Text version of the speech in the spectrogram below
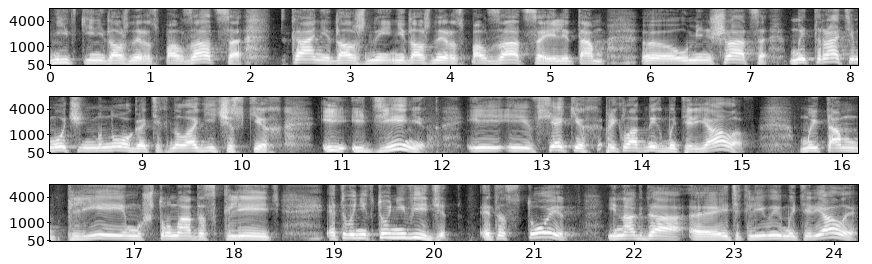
нитки не должны расползаться, ткани должны, не должны расползаться или там э, уменьшаться. Мы тратим очень много технологических и, и денег, и, и всяких прикладных материалов. Мы там клеим, что надо склеить. Этого никто не видит. Это стоит иногда э, эти клеевые материалы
